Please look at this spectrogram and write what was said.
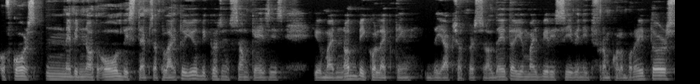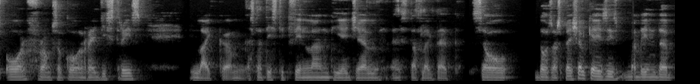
of course, maybe not all these steps apply to you because in some cases you might not be collecting the actual personal data. You might be receiving it from collaborators or from so-called registries like um, Statistic Finland, THL, and stuff like that. So those are special cases, but in the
